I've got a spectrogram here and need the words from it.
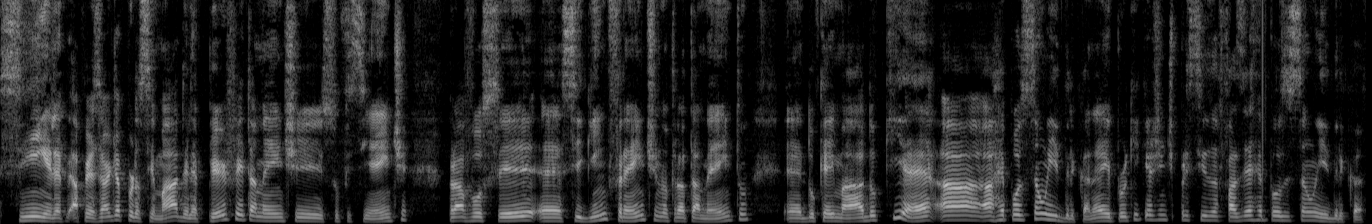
Sim, ele é, apesar de aproximado, ele é perfeitamente suficiente para você é, seguir em frente no tratamento é, do queimado, que é a, a, reposição hídrica, né? E por que, que a gente precisa fazer a reposição hídrica?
